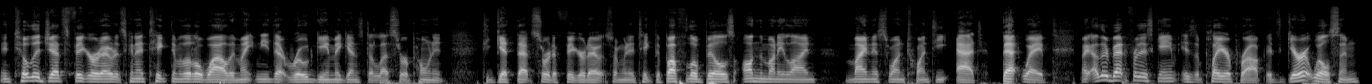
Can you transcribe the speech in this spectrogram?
until the Jets figure it out, it's going to take them a little while. They might need that road game against a lesser opponent to get that sort of figured out. So I'm going to take the Buffalo Bills on the money line, minus 120 at Betway. My other bet for this game is a player prop. It's Garrett Wilson,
